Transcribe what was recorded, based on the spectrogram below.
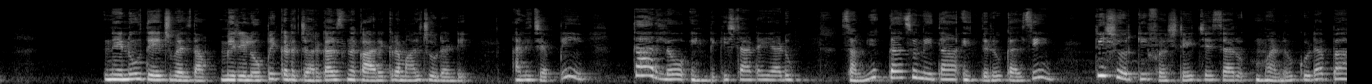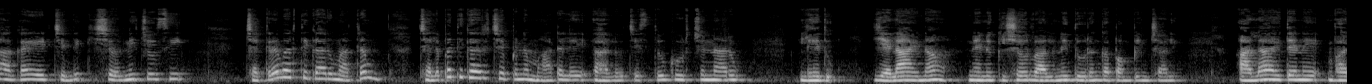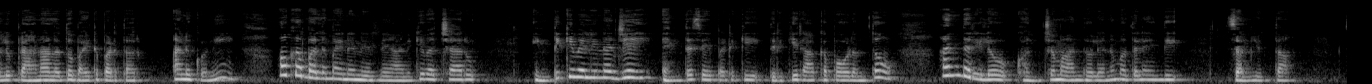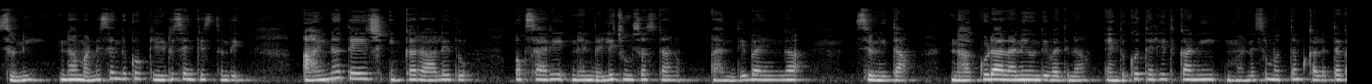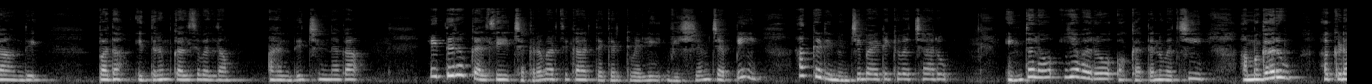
నేను తేజ్ వెళ్తాం. మీరు లోపు ఇక్కడ జరగాల్సిన కార్యక్రమాలు చూడండి అని చెప్పి కారులో ఇంటికి స్టార్ట్ అయ్యాడు. సంయుక్త సునీత ఇద్దరూ కలిసి కిషోర్కి ఫస్ట్ ఎయిడ్ చేశారు. మను కూడా బాగా ఏడ్చింది కిషోర్ని చూసి. చక్రవర్తి గారు మాత్రం చలపతి గారు చెప్పిన మాటలే ఆలోచిస్తూ కూర్చున్నారు. లేదు ఎలా అయినా నేను కిషోర్ వాళ్ళని దూరంగా పంపించాలి. అలా అయితేనే వాళ్ళు ప్రాణాలతో బయటపడతారు. అనుకొని ఒక బలమైన నిర్ణయానికి వచ్చారు. ఇంటికి వెళ్ళిన జై ఎంతసేపటికి తిరిగి రాకపోవడంతో అందరిలో కొంచెం ఆందోళన మొదలైంది. సంయుక్త సుని నా మనసెందుకు కీడు శంకిస్తుంది? ఆయన తేజ్ ఇంకా రాలేదు. ఒకసారి నేను వెళ్ళి చూసొస్తాను అంది భయంగా. సునీత నాకు కూడా అలానే ఉంది వదిన. ఎందుకో తెలియదు కానీ మనసు మొత్తం కలతగా ఉంది. పద ఇద్దరం కలిసి వెళ్దాం అంది చిన్నగా. ఇద్దరూ కలిసి చక్రవర్తి గారి దగ్గరికి వెళ్ళి విషయం చెప్పి అక్కడి నుంచి బయటికి వచ్చారు. ఇంతలో ఎవరో ఒక అతను వచ్చి అమ్మగారు అక్కడ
